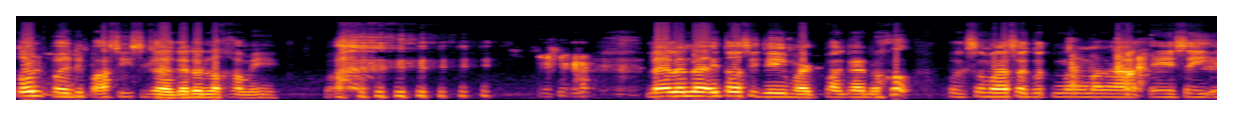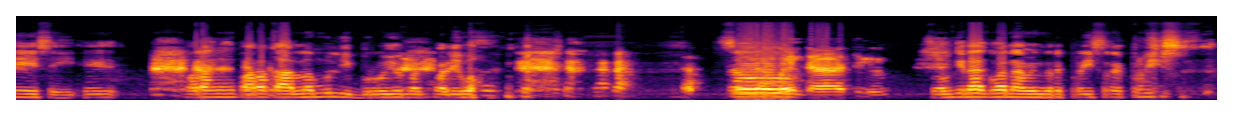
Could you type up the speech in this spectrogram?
tol, pwede pa assist, gaganon lang kami. Lalo na ito si J Mark pag ano, pag sumasagot ng mga essay-essay, eh, parang, parang kala mo libro yung nagpaliwanag. so, oh. so, ang ginagawa namin, rephrase, rephrase.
